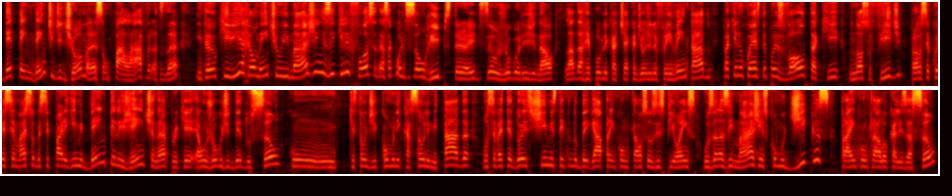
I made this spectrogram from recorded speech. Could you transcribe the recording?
dependente de idioma, né? São palavras, né? Então eu queria realmente o Imagens e que ele fosse nessa condição hipster aí de ser o jogo original lá da República Tcheca, de onde ele foi inventado. Para quem não conhece, depois volta aqui no nosso feed para você conhecer mais sobre esse party game bem inteligente, né? Porque é um jogo de dedução com questão de comunicação limitada. Você vai ter dois times tentando brigar para encontrar os seus espiões, usando as imagens como dicas para encontrar a localização.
